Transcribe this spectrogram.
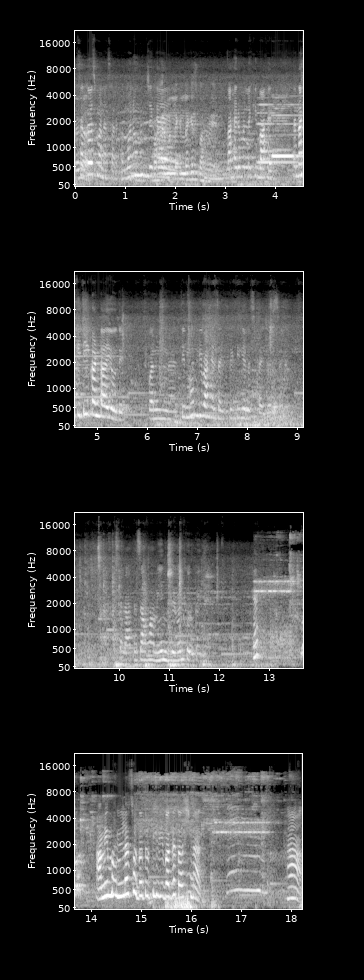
सगळंच मनासारखं. म्हणून म्हणजे बाहेर म्हणलं की काय लगेच बाहेर. म्हणलं की बाहेर. त्यांना कितीही कंटाळा येऊ दे पण ती म्हणली बाहेर जायचं ती गेलंच पाहिजे असं. चला आता जाऊ आम्ही. जेवण करू पहिले. हे? आम्ही म्हणलंच होतं तू बघत असणार. हा.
